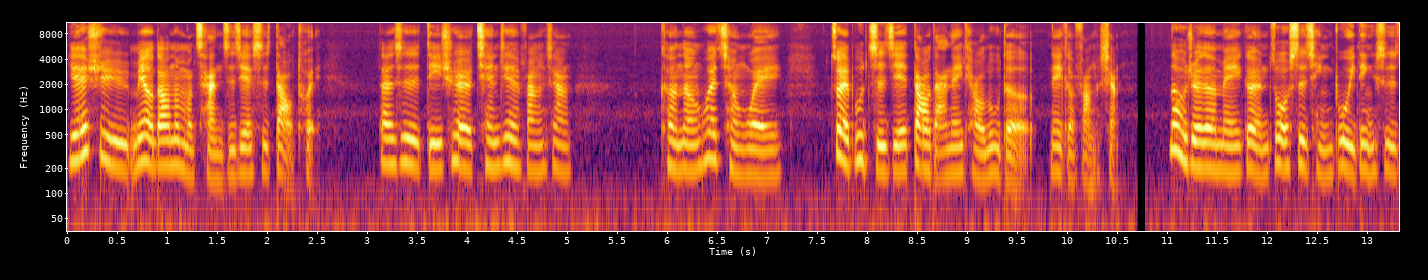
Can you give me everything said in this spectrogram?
也许没有到那么惨，直接是倒退，但是的确前进的方向可能会成为最不直接到达那条路的那个方向。那我觉得每一个人做事情不一定是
